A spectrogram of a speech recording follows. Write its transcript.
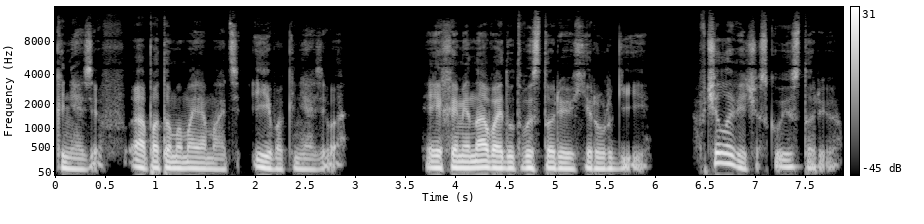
Князев, а потом и моя мать, Ива Князева. Их имена войдут в историю хирургии в человеческую историю.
